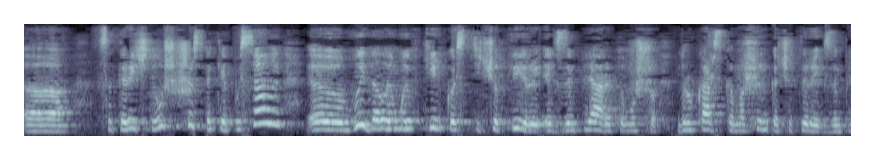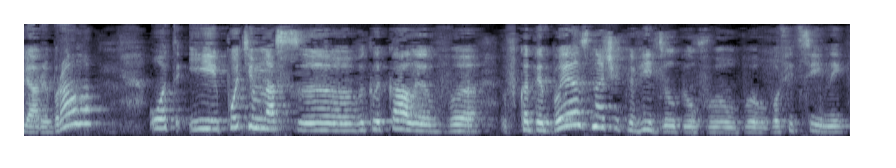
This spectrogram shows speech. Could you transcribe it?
е, сатиричні, ось щось таке писали. Е, видали ми в кількості чотири екземпляри, тому що друкарська машинка чотири екземпляри брала. От і потім нас е, викликали в, в КДБ, значить, відділ був в, в, в офіційний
